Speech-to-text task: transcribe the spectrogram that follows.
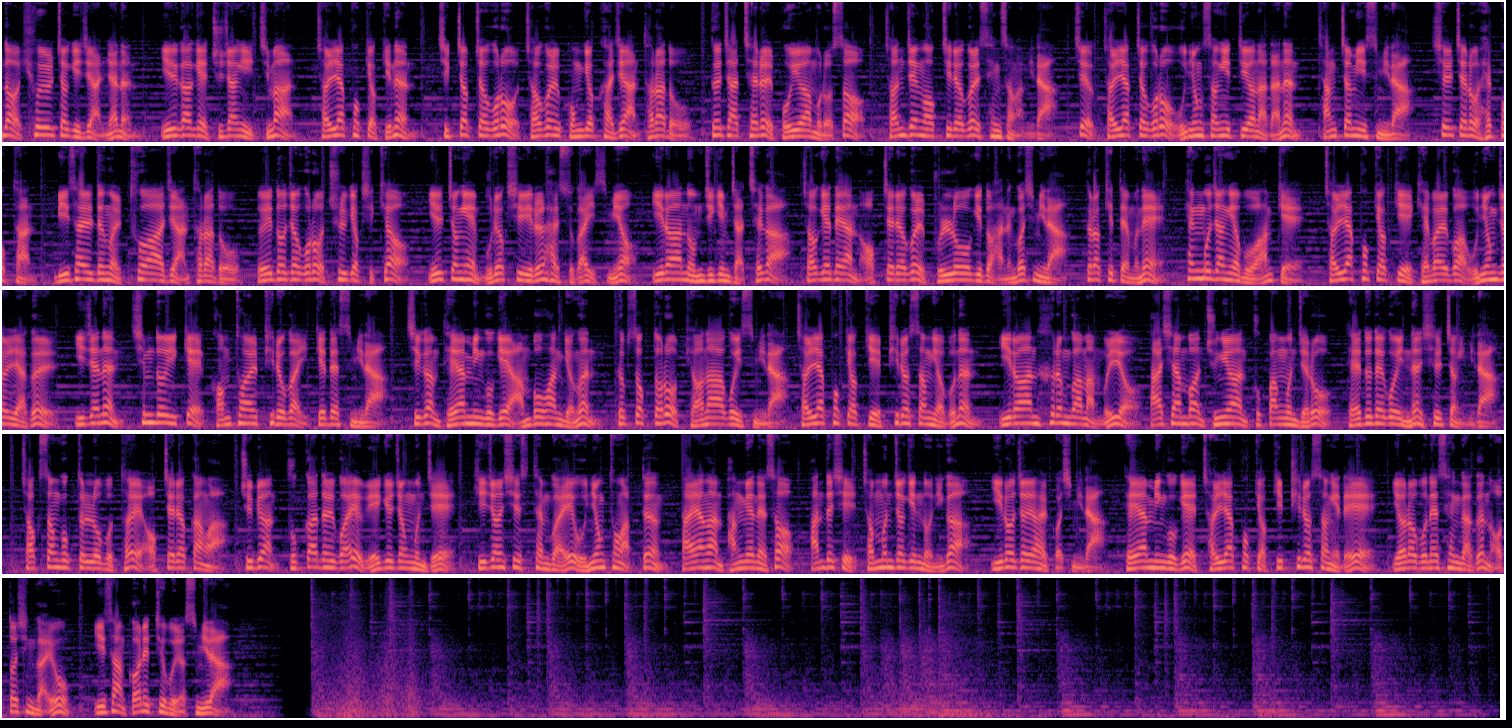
더 효율적이지 않냐는 일각의 주장이 있지만 전략 폭격기는 직접적으로 적을 공격하지 않더라도 그 자체를 보유함으로써 전쟁 억지력을 생성합니다. 즉 전략적으로 운용성이 뛰어나다는 장점이 있습니다. 실제로 핵폭탄, 미사일 등을 투하하지 않더라도 의도적으로 출격시켜 일종의 무력 시위를 할 수가 있으며 이러한 움직임 자체가 적에 대한 억제력을 불러오기도 하는 것입니다. 그렇기 때문에 핵무장 여부와 함께 전략 폭격기의 개발과 운용 전략을 이제는 심도 있게 검토할 필요가 있게 됐습니다. 지금 대한민국의 안보 환경은 급속도로 변화하고 있습니다. 전략 폭격기의 필요성 여부는 이러한 흐름과 맞물려 다시 한번 중요한 국방 문제로 대두되고 있는 실정입니다. 적성국들로부터의 억제력 강화, 주변 국가들과의 외교적 문제, 기존 시스템과의 운용 통합 등 다양한 방면에서 반드시 전문적인 논의가 이뤄져야 할 것입니다. 대한민국의 전략 폭격기 필요성에 대해 여러분의 생각은 어떠신가요? 이상 꺼리튜브였습니다.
